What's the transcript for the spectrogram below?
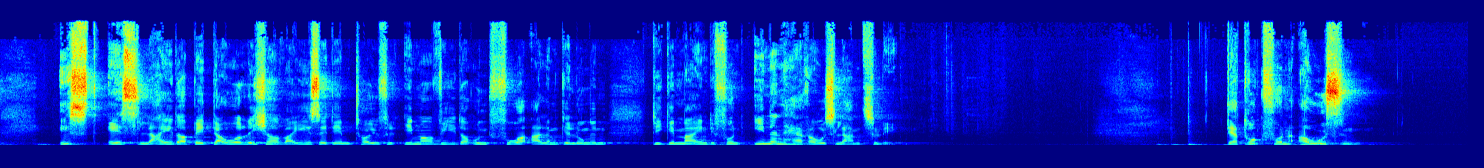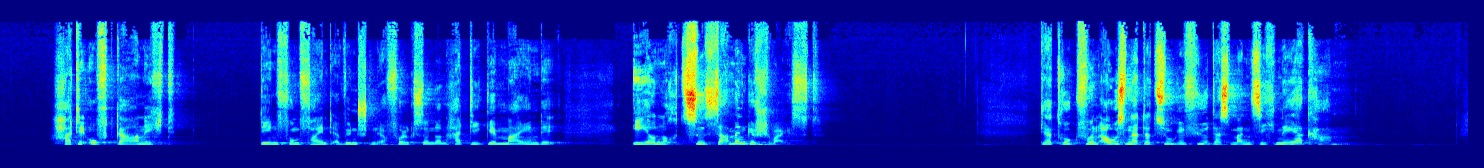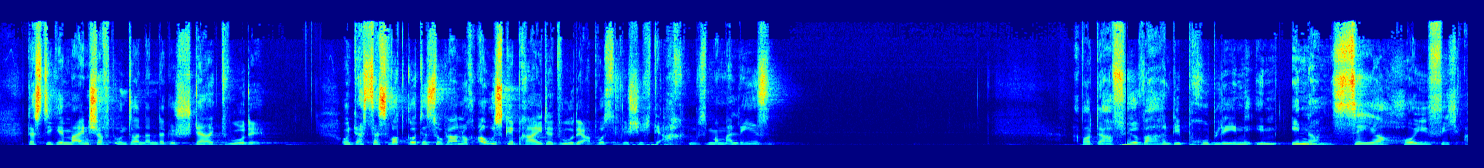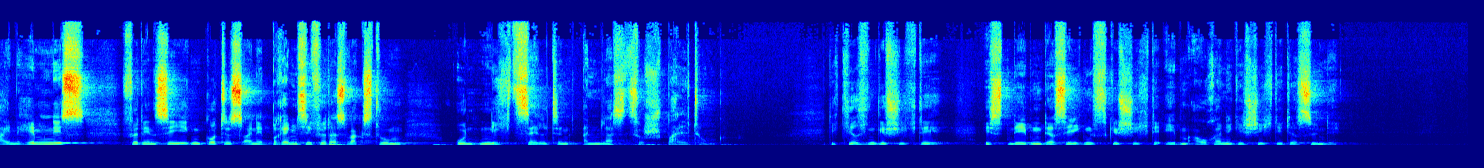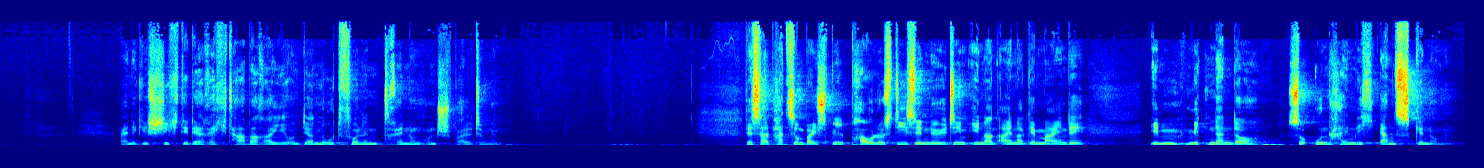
ist es leider bedauerlicherweise dem Teufel immer wieder und vor allem gelungen, die Gemeinde von innen heraus lahmzulegen. Der Druck von außen hatte oft gar nicht den vom Feind erwünschten Erfolg, sondern hat die Gemeinde eher noch zusammengeschweißt. Der Druck von außen hat dazu geführt, dass man sich näher kam, dass die Gemeinschaft untereinander gestärkt wurde und dass das Wort Gottes sogar noch ausgebreitet wurde. Apostelgeschichte 8 muss man mal lesen. Aber dafür waren die Probleme im Innern sehr häufig ein Hemmnis für den Segen Gottes, eine Bremse für das Wachstum und nicht selten Anlass zur Spaltung. Die Kirchengeschichte ist neben der Segensgeschichte eben auch eine Geschichte der Sünde. Eine Geschichte der Rechthaberei und der notvollen Trennung und Spaltungen. Deshalb hat zum Beispiel Paulus diese Nöte im Innern einer Gemeinde im Miteinander so unheimlich ernst genommen.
